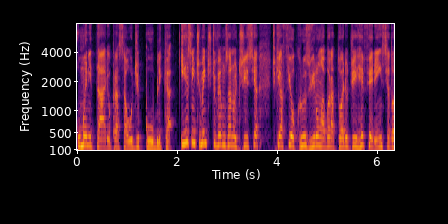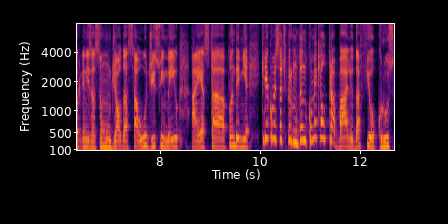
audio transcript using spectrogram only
humanitário para a saúde pública. E recentemente tivemos a notícia de que a Fiocruz vira um laboratório de referência da Organização Mundial da Saúde, isso em meio a esta pandemia. Queria começar te perguntando como é que é o trabalho da Fiocruz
